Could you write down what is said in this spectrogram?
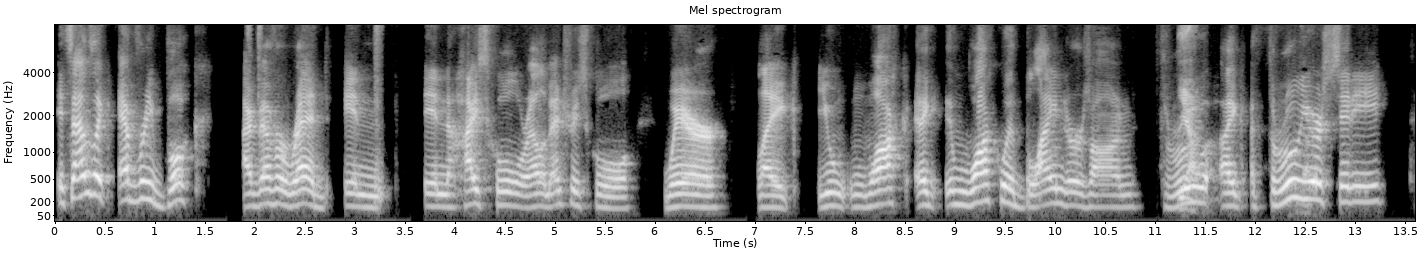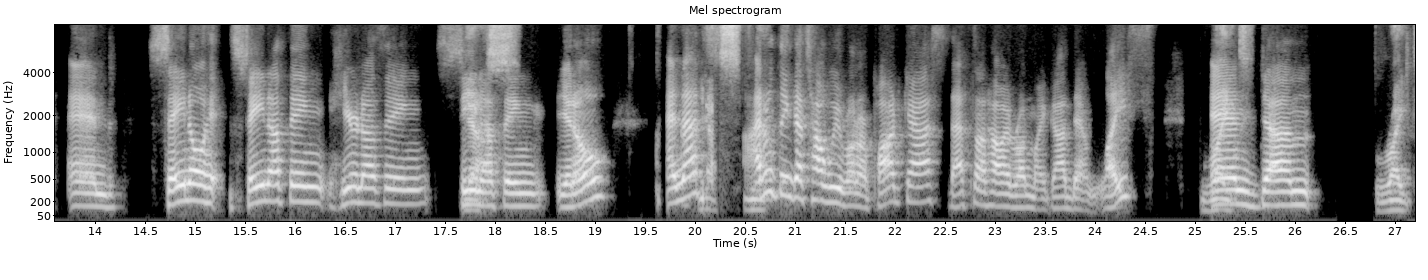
it sounds like every book I've ever read in in high school or elementary school where like you walk like walk with blinders on through yeah. like through yeah. your city and say no say nothing hear nothing see yes. nothing you know and that's yes. i don't think that's how we run our podcast that's not how i run my goddamn life right. and um right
